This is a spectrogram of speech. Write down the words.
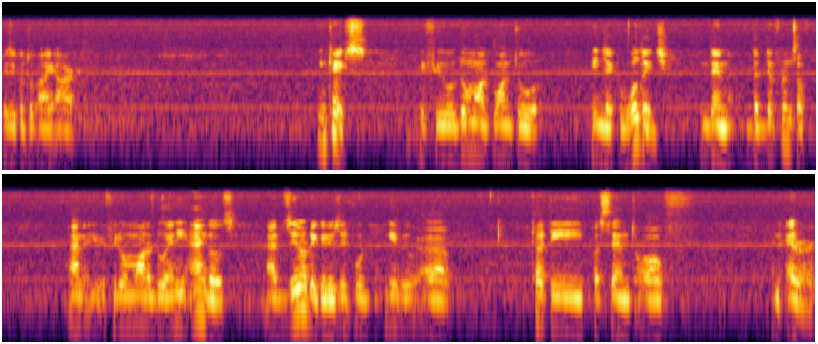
is equal to IR in case if you do not want to inject voltage then the difference of and if you don't want to do any angles at 0 degrees it would give you uh, a 30% of an error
